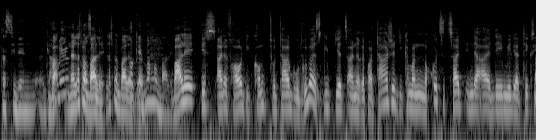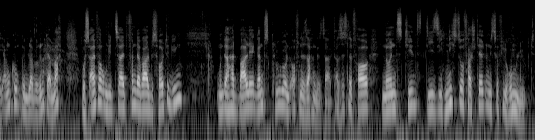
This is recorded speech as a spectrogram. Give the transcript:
dass sie den äh, Ba Gabriel... Nein, lass mal Barley. Lass mal Barley Okay, bleiben. machen wir Barley. Barley ist eine Frau, die kommt total gut rüber. Es gibt jetzt eine Reportage, die kann man noch kurze Zeit in der ARD-Mediathek sich angucken, im Labyrinth der Macht, wo es einfach um die Zeit von der Wahl bis heute ging. Und da hat Barley ganz kluge und offene Sachen gesagt. Also es ist eine Frau neuen Stils, die sich nicht so verstellt und nicht so viel rumlügt.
